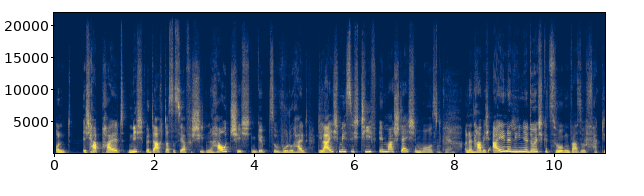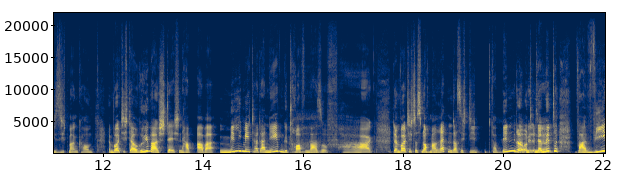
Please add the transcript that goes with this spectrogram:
und ich habe halt nicht bedacht, dass es ja verschiedene Hautschichten gibt, so wo du halt gleichmäßig tief immer stechen musst. Okay. Und dann habe ich eine Linie durchgezogen, war so, fuck, die sieht man kaum. Dann wollte ich darüber stechen, habe aber einen Millimeter daneben getroffen, war so, fuck. Dann wollte ich das nochmal retten, dass ich die verbinde der und in der Mitte. Mitte war wie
